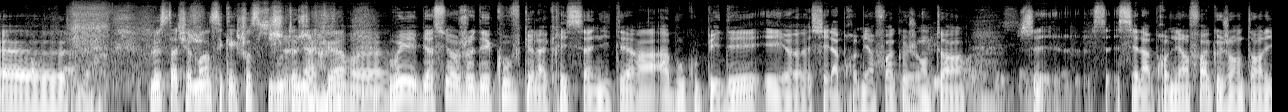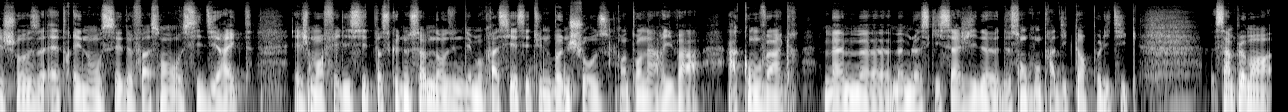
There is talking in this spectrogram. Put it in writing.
Euh, le stationnement, c'est quelque chose qui vous tenait à cœur euh Oui, bien sûr. Je découvre que la crise sanitaire a, beaucoup aidé et euh, c'est la première fois que j'entends. C'est la première fois que j'entends les choses être énoncées de façon aussi directe et je m'en félicite parce que nous sommes dans une démocratie et c'est une bonne chose quand on arrive à, convaincre, même, même lorsqu'il s'agit de, son contradicteur politique. Simplement,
